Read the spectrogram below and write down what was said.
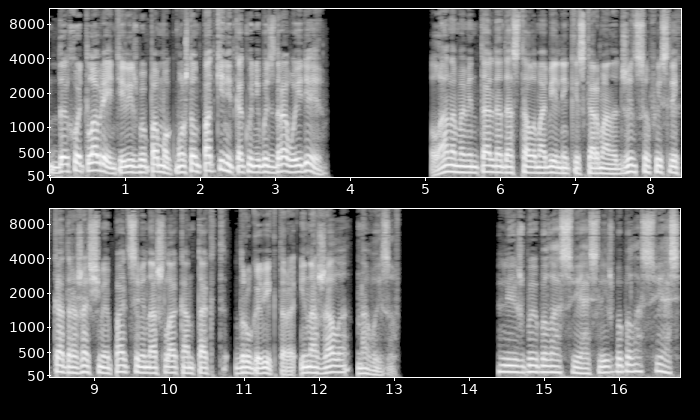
Да хоть Лаврентий, лишь бы помог. Может, он подкинет какую-нибудь здравую идею. Лана моментально достала мобильник из кармана джинсов и слегка дрожащими пальцами нашла контакт друга Виктора и нажала на вызов. «Лишь бы была связь, лишь бы была связь»,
